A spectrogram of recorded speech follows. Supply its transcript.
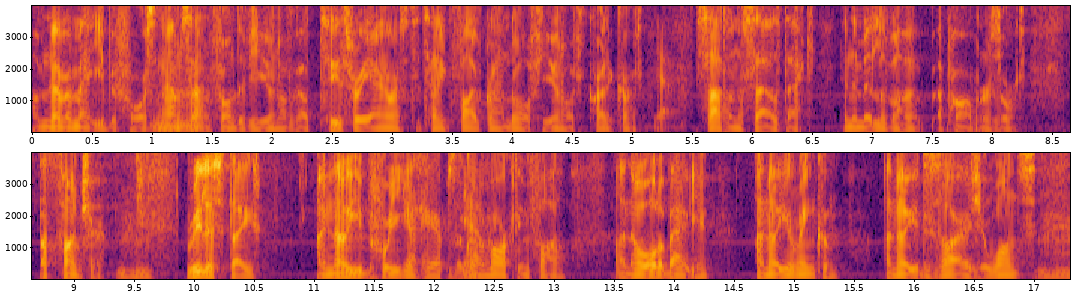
I've never met you before, so now Mm-hmm. I'm sat in front of you and I've got two, three hours to take five grand off you and off your credit card. Yeah. Sat on a sales deck in the middle of an apartment resort. That's timeshare. Mm-hmm. Real estate, I know you before you get here because I've got a marketing file. I know all about you. I know your income. I know your desires, your wants. Mm-hmm.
